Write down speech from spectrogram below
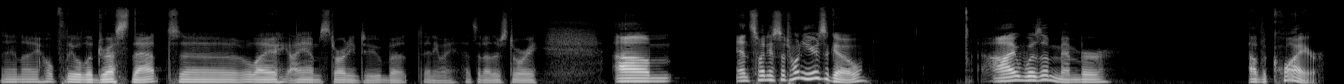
And I hopefully will address that. Uh, well, I, I am starting to, but anyway, that's another story. Um, and so, so 20 years ago, I was a member of a choir.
